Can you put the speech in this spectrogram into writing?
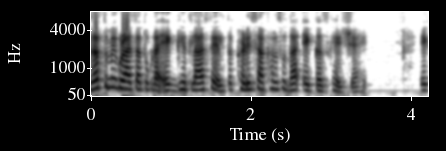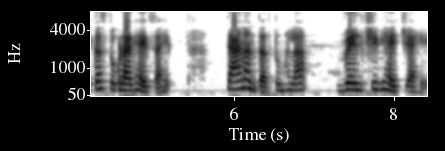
जर तुम्ही गुळाचा तुकडा एक घेतला असेल तर खडीसाखरसुद्धा एकच घ्यायची आहे. एकच तुकडा घ्यायचा आहे. त्यानंतर तुम्हाला वेलची घ्यायची आहे.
